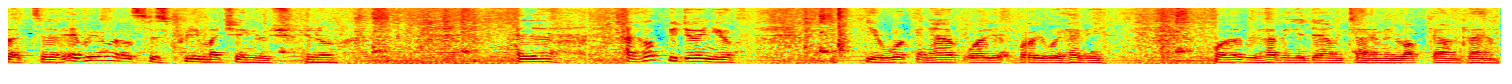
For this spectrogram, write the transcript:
But uh, everywhere else is pretty much English, you know. And uh, I hope you're doing your you're working out while you, while we're having while we're having a downtime in lockdown time.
